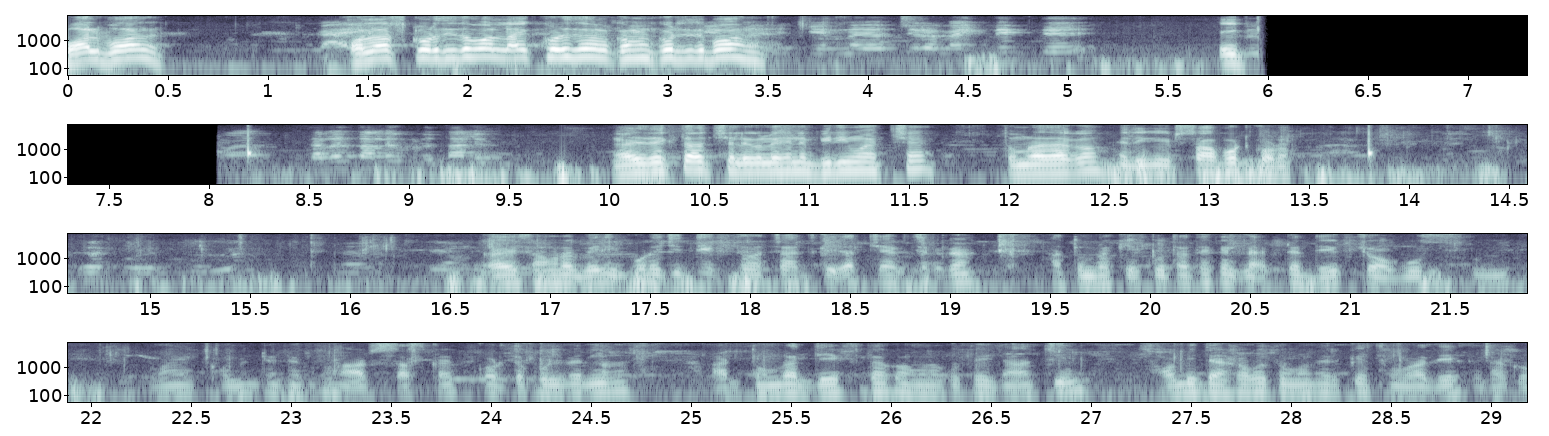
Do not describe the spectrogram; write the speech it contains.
বল বল। ফলোয়ার্স করে দিতে বল লাইক করে দিতে বল কমেন্ট করে দিতে বল। এই দেখতে পাচ্ছ ছেলেগুলো এখানে বিড়ি মারছে। তোমরা দেখো, এদিকে সাপোর্ট করো। গাইস আমরা বেরিয়ে পড়েছি, দেখতে পাচ্ছ আজকে যাচ্ছি এক জায়গা। আর তোমরা কে কোথা থেকে লাইভটা দেখছ, অবশ্যই আমায় কমেন্টে দেখো আর সাবস্ক্রাইব করতে ভুলবেন না। আর তোমরা দেখতে থাকো, আমরা কোথায় যাচ্ছি, সবই দেখাবো তোমাদেরকে, তোমরা দেখতে থাকো।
